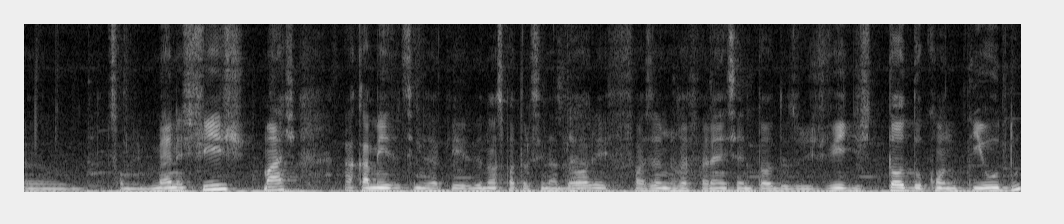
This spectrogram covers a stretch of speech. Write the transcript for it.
Uh, somos menos FIIs, mas a camisa temos aqui do nosso patrocinador e fazemos referência em todos os vídeos, todo o conteúdo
